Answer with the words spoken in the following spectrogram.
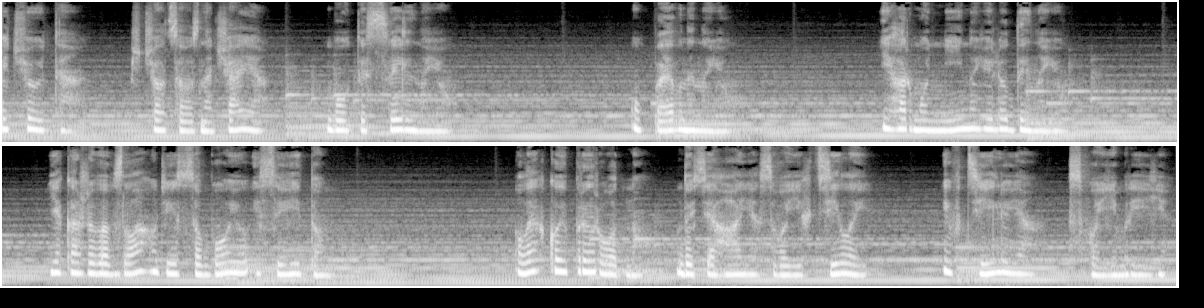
Відчуйте, що це означає бути сильною, упевненою і гармонійною людиною, яка живе в злагоді з собою і світом, легко і природно досягає своїх цілей і втілює свої мрії.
